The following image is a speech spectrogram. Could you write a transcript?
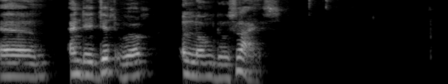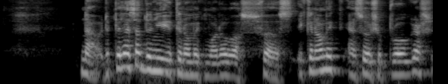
Um, and they did work along those lines. Now, the pillars of the new economic model was first, economic and social progress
